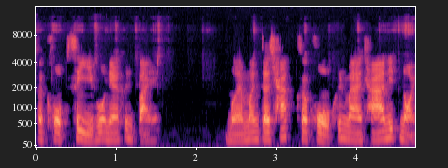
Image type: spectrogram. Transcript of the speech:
สโคปสี่พวกนี้ขึ้นไป เหมือนมันจะชักสโคปขึ้นมาช้านิดหน่อย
